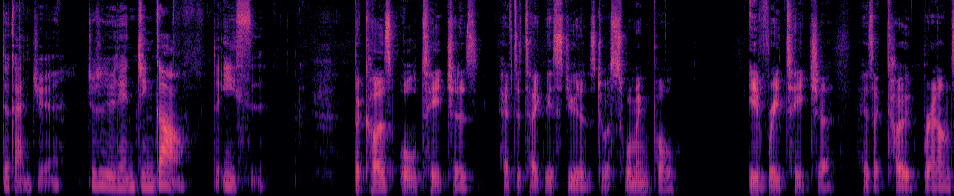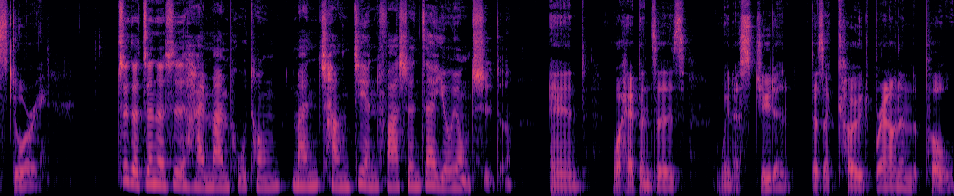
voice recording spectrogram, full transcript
的感觉，就是有点警告的意思。 Because all teachers have to take their students to a swimming pool, every teacher has a code brown story. 这个真的是还蛮普通、蛮常见发生在游泳池的。 And what happens is when a student does a code brown in the pool,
